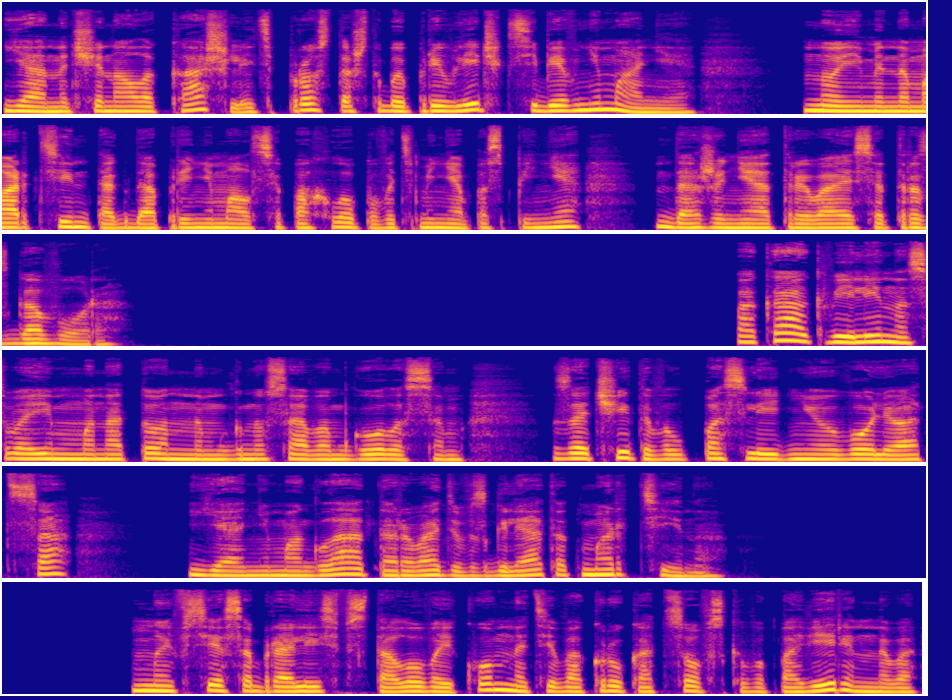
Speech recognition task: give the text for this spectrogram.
Я начинала кашлять просто чтобы привлечь к себе внимание, но именно Мартин тогда принимался похлопывать меня по спине, даже не отрываясь от разговора. Пока Аквелина своим монотонным гнусавым голосом зачитывал последнюю волю отца, я не могла оторвать взгляд от Мартина. Мы все собрались в столовой комнате вокруг отцовского поверенного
